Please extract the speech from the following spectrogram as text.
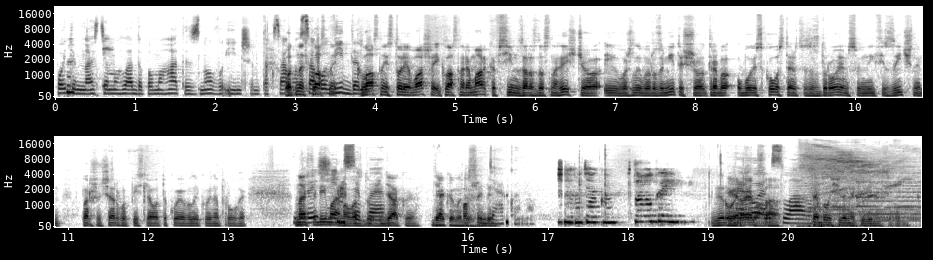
потім Настя могла допомагати знову іншим. Так само От самовіддано. класна історія ваша і класна ремарка. Всім зараз до снаги, що і важливо розуміти, що треба обов'язково стежити за здоров'ям своїм і фізичним, в першу чергу, після такої великої напруги. Настя, обіймаємо вас дуже. Дякую. Дякуємо дуже. Дякуємо. Дякую. Слава Україні! Героям слава. слава. Це були щоденники війни сьогодні.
